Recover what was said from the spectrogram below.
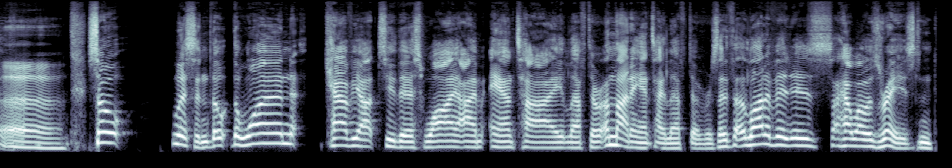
Uh, yeah. Uh, So listen, the the one caveat to this, why I'm anti leftover, I'm not anti leftovers. A lot of it is how I was raised, and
